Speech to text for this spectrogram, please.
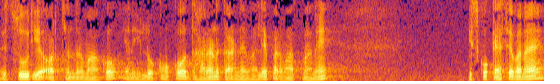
सूर्य और चंद्रमा को, यानी लोगों को धारण करने वाले परमात्मा ने इसको कैसे बनाया?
